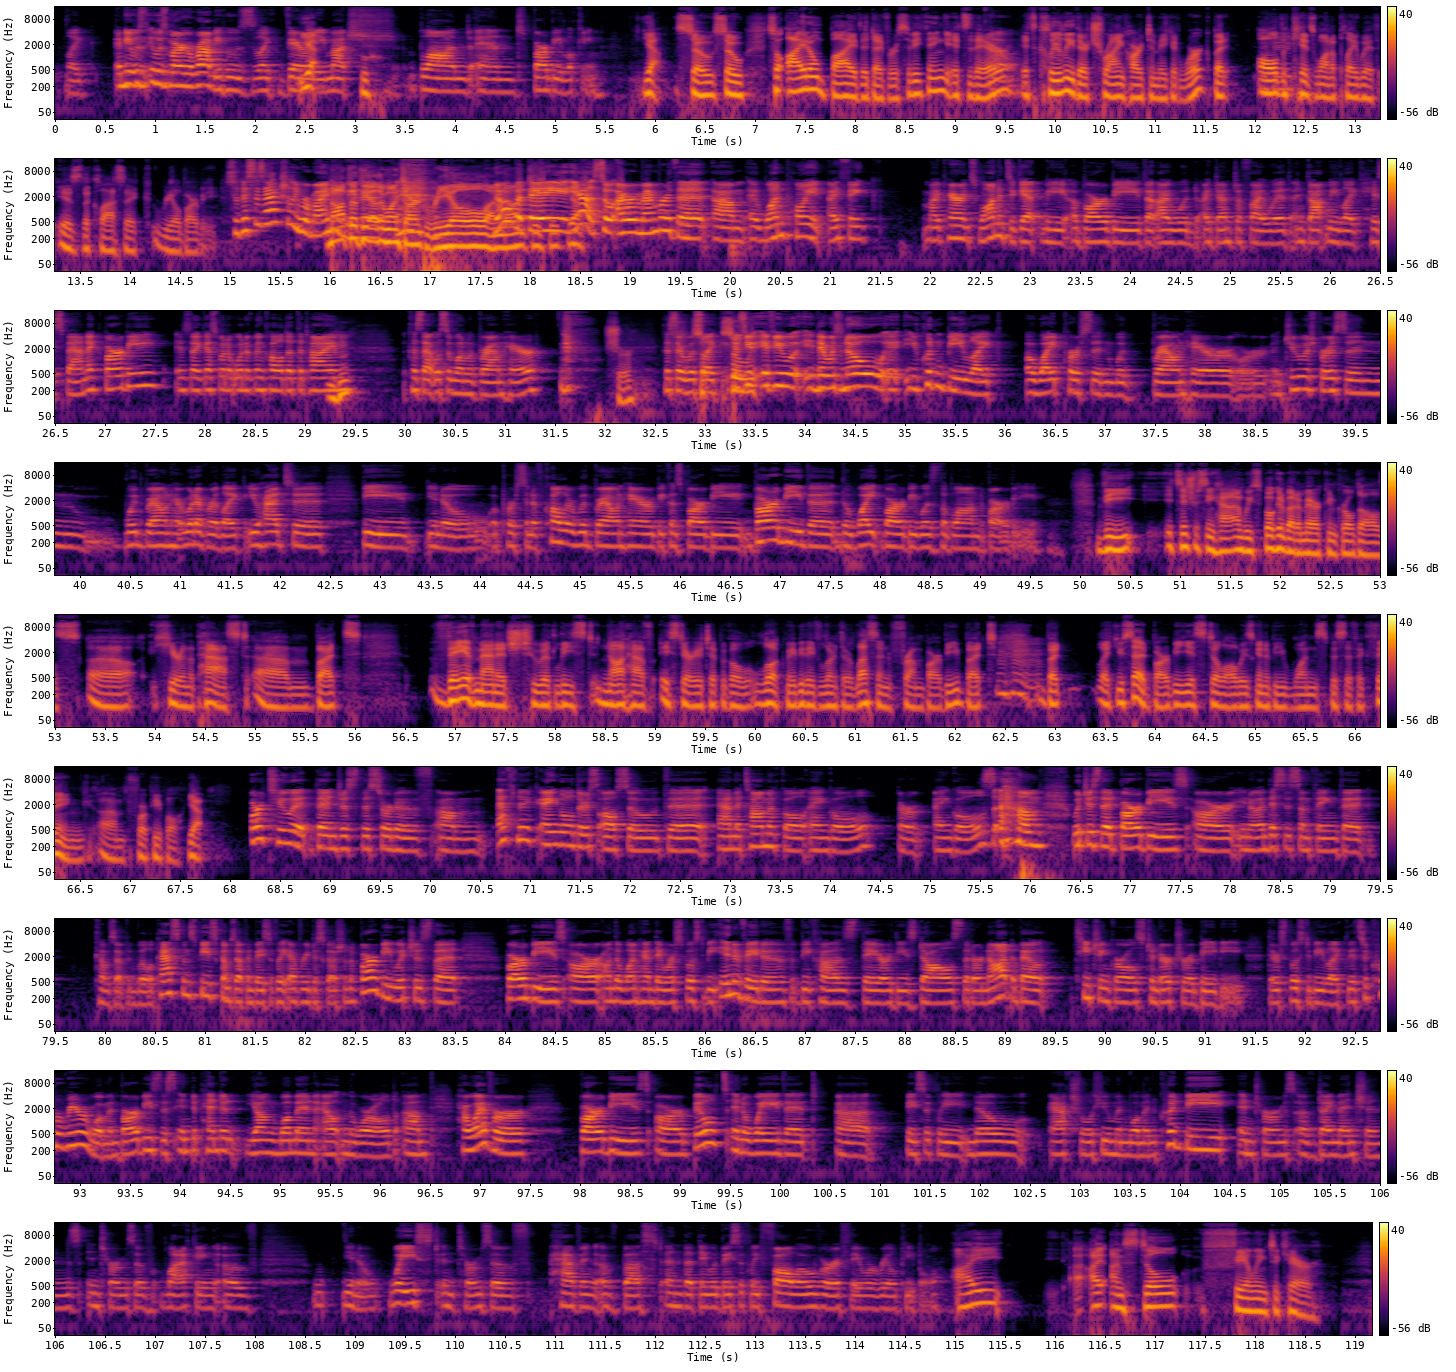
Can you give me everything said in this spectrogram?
like I mean, it was it was Margot Robbie, who's like very Yeah. much blonde and Barbie looking. yeah, so so so I don't buy the diversity thing. It's there. No. It's clearly they're trying hard to make it work, but all the kids want to play with is the classic real Barbie. So this is actually reminding Not me that the other ones aren't real. I'm no, but just- they yeah. So I remember that um, at one point, I think my parents wanted to get me a Barbie that I would identify with and got me like Hispanic Barbie, is I guess what it would have been called at the time, because that was the one with brown hair. Sure. Because there was So- like, so you, if you, there was no, you couldn't be like a white person with brown hair or a Jewish person with brown hair, whatever. Like you had to be, you know, a person of color with brown hair because Barbie, Barbie, the the white Barbie was the blonde Barbie. the it's interesting how and we've spoken about American Girl dolls uh, here in the past, um, but they have managed to at least not have a stereotypical look. Maybe they've learned their lesson from Barbie, but but like you said, Barbie is still always going to be one specific thing um, for people. Yeah. More to it than just this sort of um, ethnic angle. There's also the anatomical angle or angles, um, which is that Barbies are, you know, and this is something that comes up in Willa Paskin's piece, comes up in basically every discussion of Barbie, which is that Barbies are, on the one hand, they were supposed to be innovative because they are these dolls that are not about teaching girls to nurture a baby. They're supposed to be like, it's a career woman. Barbie's this independent young woman out in the world. Um, however, Barbies are built in a way that uh, basically no actual human woman could be in terms of dimensions, in terms of lacking of, you know, waist, in terms of having of bust, and that they would basically fall over if they were real people. I, I I'm still failing to care.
